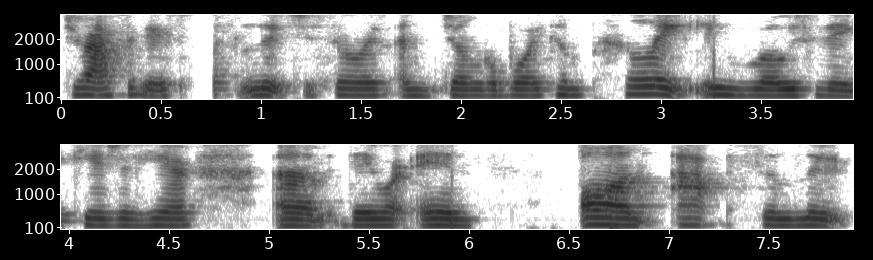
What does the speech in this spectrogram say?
Jurassic Express, Luchasaurus, and Jungle Boy completely rose to the occasion here. Um, they were in on absolute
